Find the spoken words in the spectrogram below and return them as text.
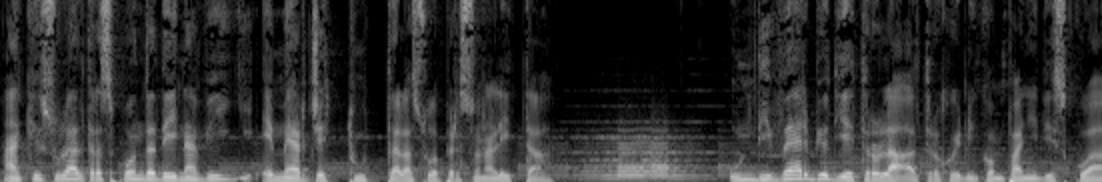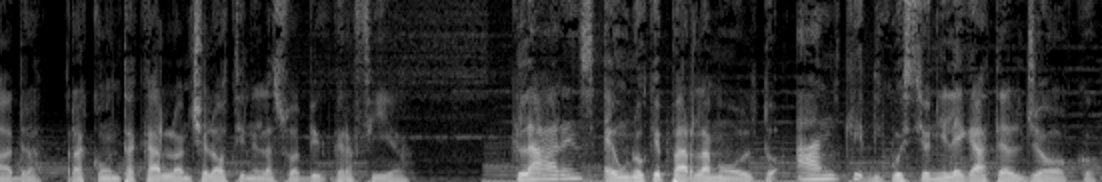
Anche sull'altra sponda dei navigli emerge tutta la sua personalità. Un diverbio dietro l'altro con i compagni di squadra, racconta Carlo Ancelotti nella sua biografia. Clarence è uno che parla molto, anche di questioni legate al gioco.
